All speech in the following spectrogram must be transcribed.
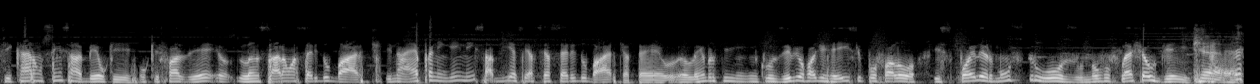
Ficaram sem saber o que, o que fazer, lançaram a série do Bart. E na época ninguém nem sabia se ia ser a série do Bart. Até eu, eu lembro que, inclusive, o Rod Reis tipo, falou: spoiler monstruoso, o novo Flash é o Jay. É.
